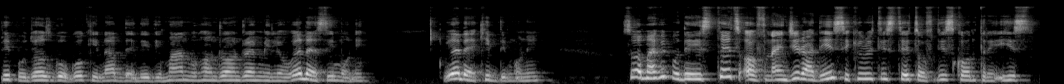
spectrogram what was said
people just go go kidnap dem dey demand hundred hundred million. Where dem see money where dem keep the money? So my people the state of nigeria the insecurity state of this country is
